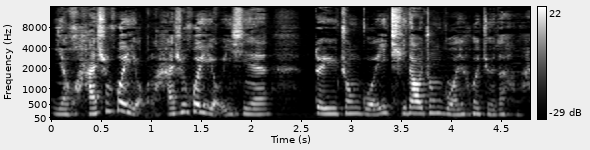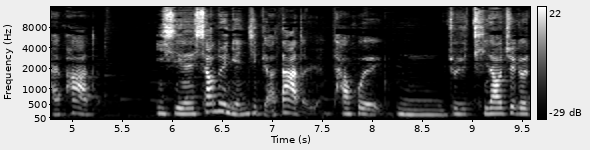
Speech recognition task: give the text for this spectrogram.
也还是会有了，还是会有一些对于中国一提到中国就会觉得很害怕的一些相对年纪比较大的人，他会嗯，就是提到这个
